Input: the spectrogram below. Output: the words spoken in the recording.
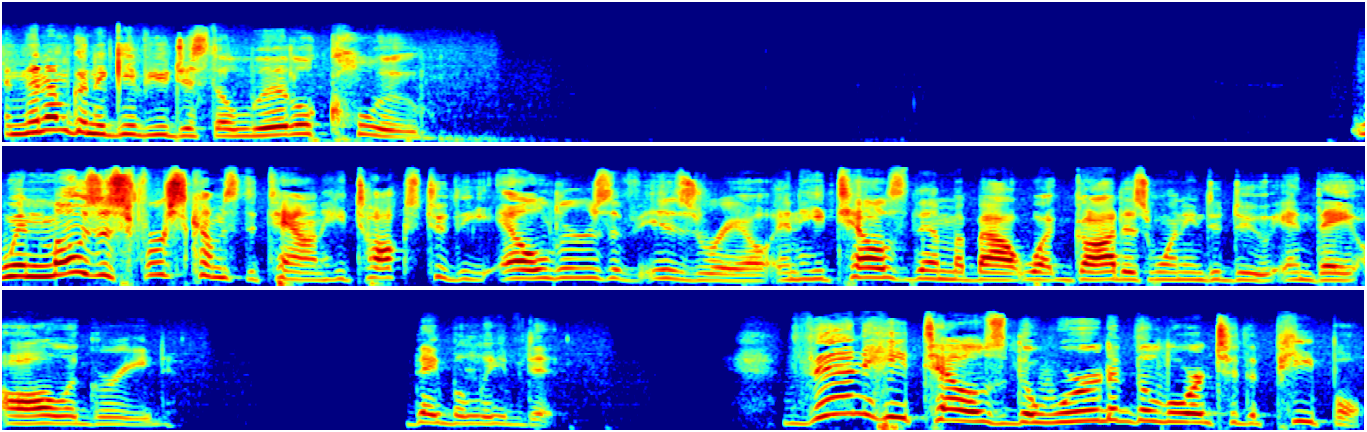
And then I'm going to give you just a little clue. When Moses first comes to town, he talks to the elders of Israel and he tells them about what God is wanting to do, and they all agreed. They believed it. Then he tells the word of the Lord to the people.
